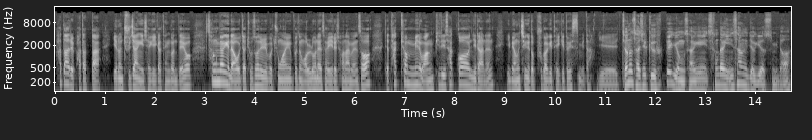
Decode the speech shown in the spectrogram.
하다를 받았다 이런 주장이 제기가 된 건데요. 성명이 나오자 조선일보, 중앙일보 등 언론에서 이를 전하면서 탁현민 왕피디 사건이라는 이 명칭이 더 부각이 되기도 했습니다. 예, 저는 사실 그 흑백 영상이 상당히 인상적이었습니다.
